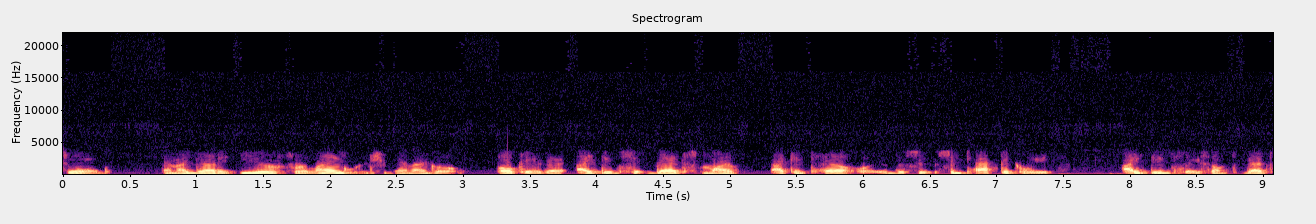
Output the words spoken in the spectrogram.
said, and I got an ear for language, and I go, "Okay, that I did. Say, that's my. I can tell the, syntactically, I did say something. That's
